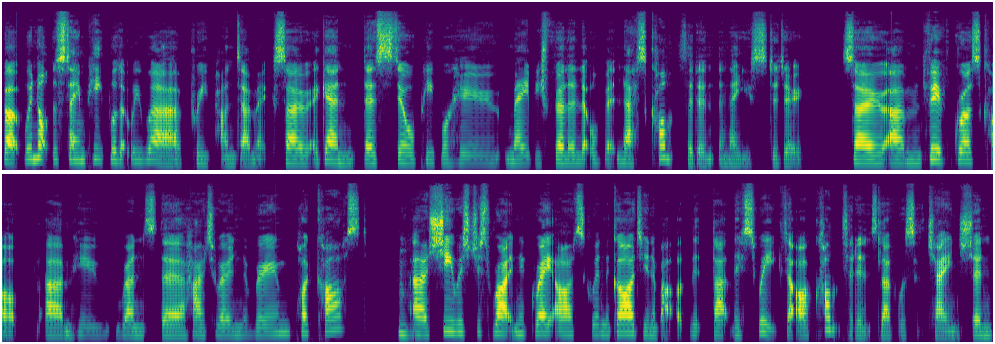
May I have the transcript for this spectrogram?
But we're not the same people that we were pre pandemic. So, again, there's still people who maybe feel a little bit less confident than they used to do. So, um, Viv Groskop, um, who runs the How to Own the Room podcast, Mm-hmm. Uh, she was just writing a great article in The Guardian about th- that this week that our confidence levels have changed. And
